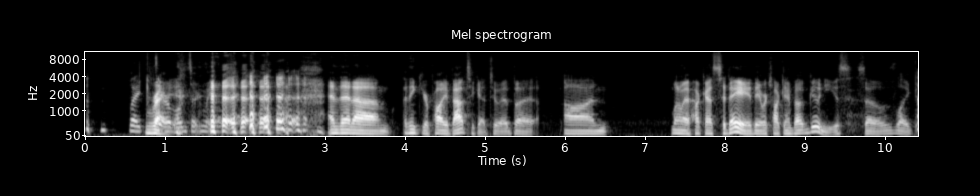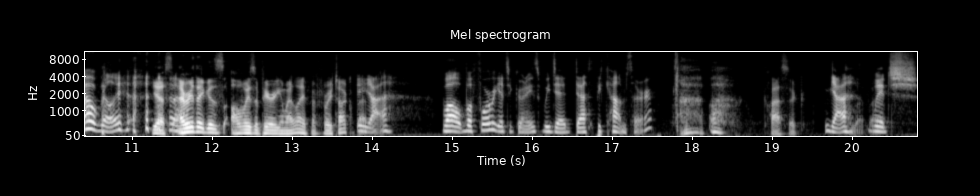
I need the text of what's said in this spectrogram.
like Right. terrible in certain ways. and then um, I think you're probably about to get to it, but on one of my podcasts today, they were talking about Goonies. So it was like, Oh, really? yes, everything is always appearing in my life after we talk about it. yeah. Well, before we get to Goonies, we did Death Becomes Her. Classic. Yeah, which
